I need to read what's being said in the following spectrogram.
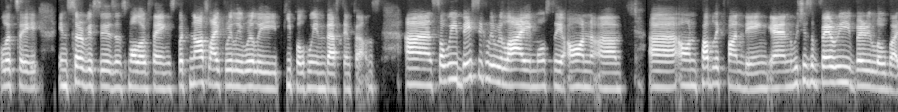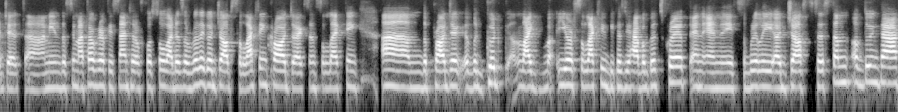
let's say in services and smaller things, but not like really, really people who invest in films. Uh, so we basically rely mostly on um, uh, on public funding, and which is a very, very low budget. Uh, I mean, the Cinematography Center of Kosovo does a really good job selecting projects and selecting um, the project the good like you're selected because you have a good script and and it's really a just system of doing that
